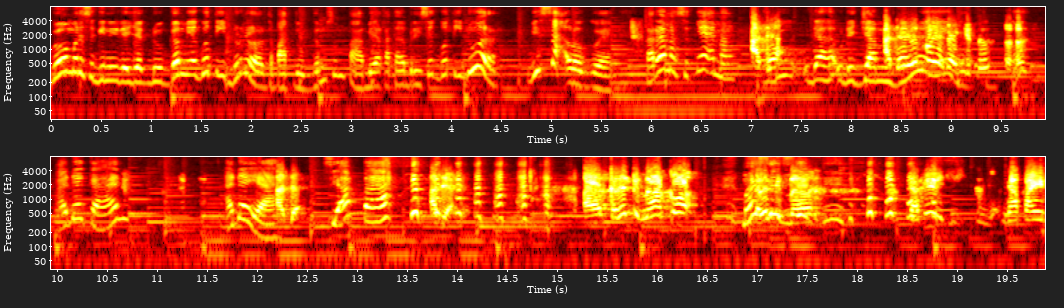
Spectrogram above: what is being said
gue umur segini diajak dugem ya gue tidur loh tempat dugem sumpah biar kata berisik gue tidur bisa loh gue karena maksudnya emang Ada aduh, udah udah jam ada ya gue kok yang kayak gitu. ada kan ada ya Ada, siapa ada. Ah, kalian kenal kok. Kalian sih kenal. tapi ngapain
